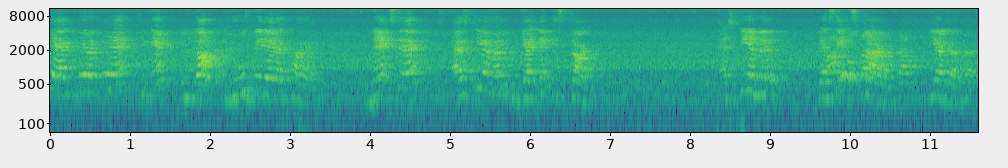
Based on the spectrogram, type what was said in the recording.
टैग दे रखे हैं ठीक है? इनका यूज़ भी दे रखा है। नेक्स्ट है S T M L getting start S T M L कैसे स्टार्ट किया जाता है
